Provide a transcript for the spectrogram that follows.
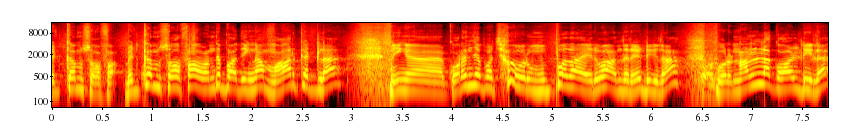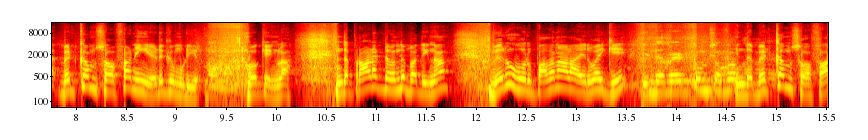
bed cum sofa bed cum sofa வந்து பார்த்தீங்கன்னா மார்க்கெட்டில் நீங்கள் குறைஞ்சபட்சம் ஒரு முப்பதாயிரம் ரூபா அந்த ரேட்டுக்கு தான் ஒரு நல்ல குவாலிட்டியில் பெட்கம் சோஃபா நீங்கள் எடுக்க முடியும். ஓகேங்களா இந்த ப்ராடக்ட் வந்து பார்த்தீங்கன்னா வெறும் ஒரு பதினாலாயிரம் ரூபாய்க்கு இந்த பெட்கும் சோஃபா இந்த பெட்கம் சோஃபா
